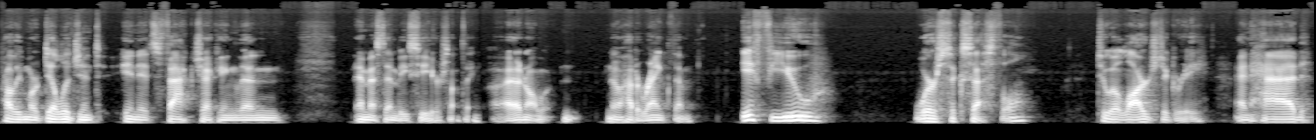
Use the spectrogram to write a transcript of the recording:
probably more diligent in its fact checking than MSNBC or something. I don't know how to rank them. If you were successful to a large degree and had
